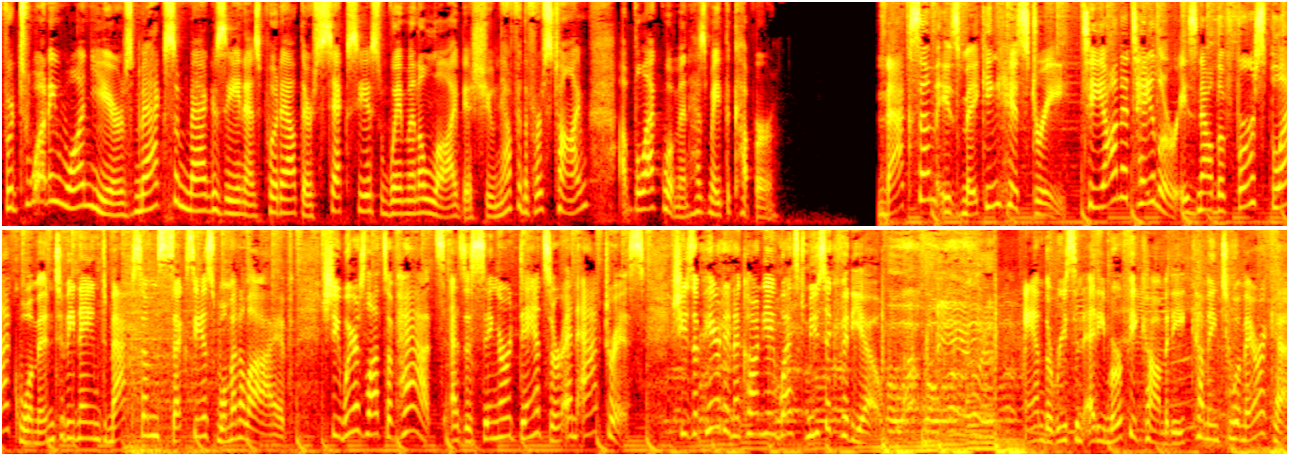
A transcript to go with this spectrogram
For 21 years, Maxim magazine has put out their sexiest women alive issue. Now, for the first time, a black woman has made the cover. Maxim is making history. Teyana Taylor is now the first black woman to be named Maxim's Sexiest Woman Alive. She wears lots of hats as a singer, dancer, and actress. She's appeared in a Kanye West music video and the recent Eddie Murphy comedy, Coming to America.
